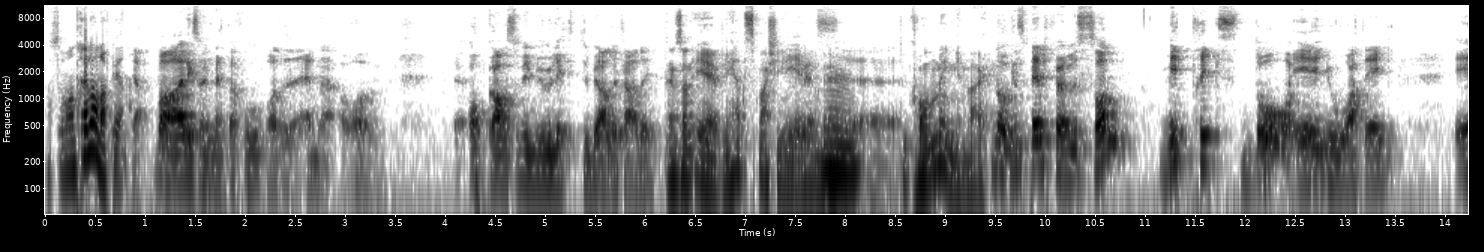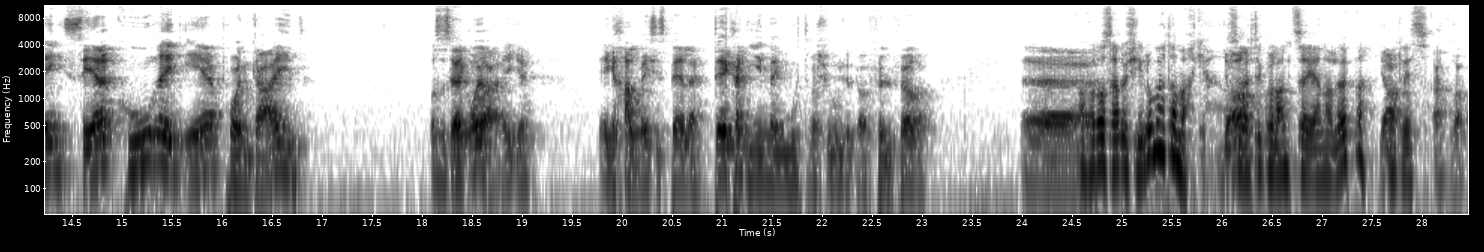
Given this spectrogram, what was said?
Og så må han trille den opp igjen. Ja, bare liksom en metafor for at en oppgave som er mulig. Du blir aldri ferdig. Det er en sånn evighetsmaskin. Evighets- eh, Du kommer ingen vei. Noen spill føles sånn. Mitt triks da er jo at jeg, jeg ser hvor jeg er på en guide. Og så ser jeg, åja, jeg, jeg er halvveis i spillet. Det kan gi meg motivasjon til å fullføre. Eh, Ja, for da ser du kilometermerket, ja, så vet du hvor langt det er igjen har løpet, Ja, akkurat.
